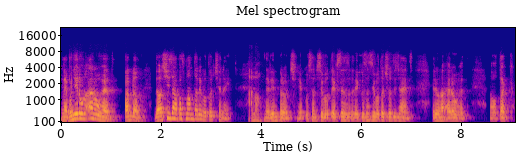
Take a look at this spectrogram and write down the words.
ne, oni jedou na Arrowhead, pardon. Další zápas mám tady otočený. Ano. Nevím proč, jako jsem si, jak jsem, jako jsem si otočil ty Giants. Jedou na Arrowhead. No tak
